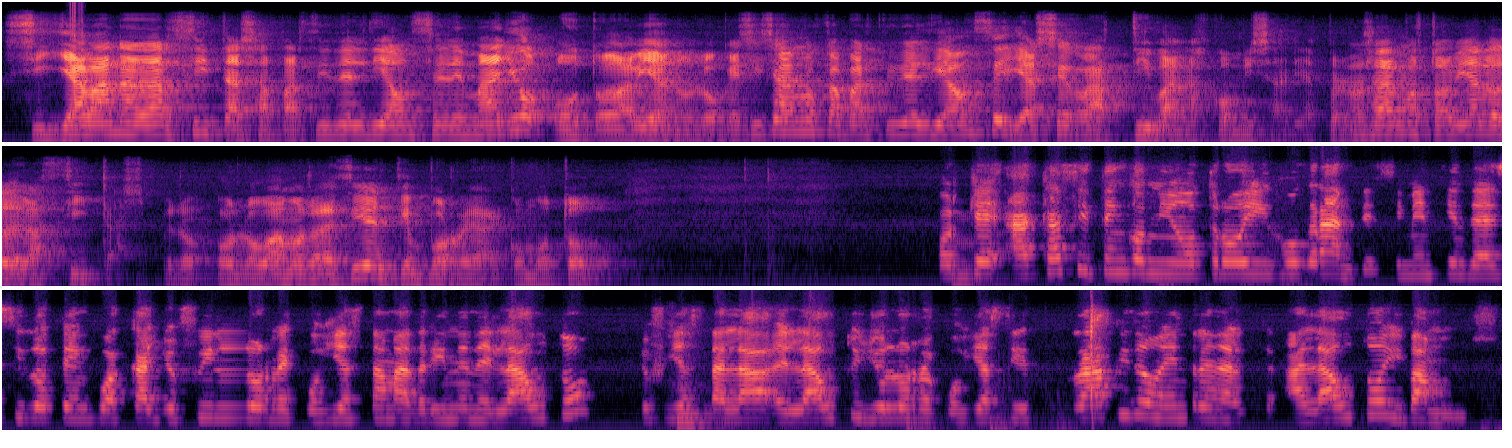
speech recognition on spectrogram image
si ya van a dar citas a partir del día 11 de mayo o todavía no. Lo que sí sabemos que a partir del día 11 ya se reactivan las comisarias, pero no sabemos todavía lo de las citas, pero os lo vamos a decir en tiempo real, como todo. Porque acá sí tengo mi otro hijo grande, si me entiende? A lo tengo acá. Yo fui, lo recogí hasta Madrid en el auto, yo fui hasta el auto y yo lo recogí así rápido, entren al, auto y vamos.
